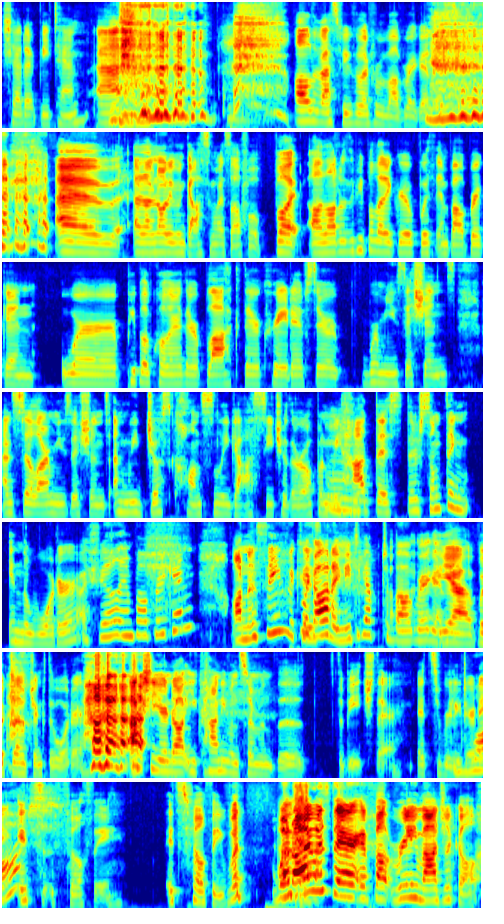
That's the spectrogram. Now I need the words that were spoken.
Shout out B10. Um, all the best people are from Balbriggan. Um, and I'm not even gassing myself up. But a lot of the people that I grew up with in Balbriggan were people of color. They're black. They're creatives. They're were musicians and still are musicians. And we just constantly gassed each other up. And we mm. had this. There's something in the water. I feel in Balbriggan, honestly, Oh my god, I need to get to Balbriggan. yeah, but don't drink the water. Actually, you're not. You can't even swim in the the beach there. It's really dirty. What? It's filthy. It's filthy. But when I was there, it felt really magical.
